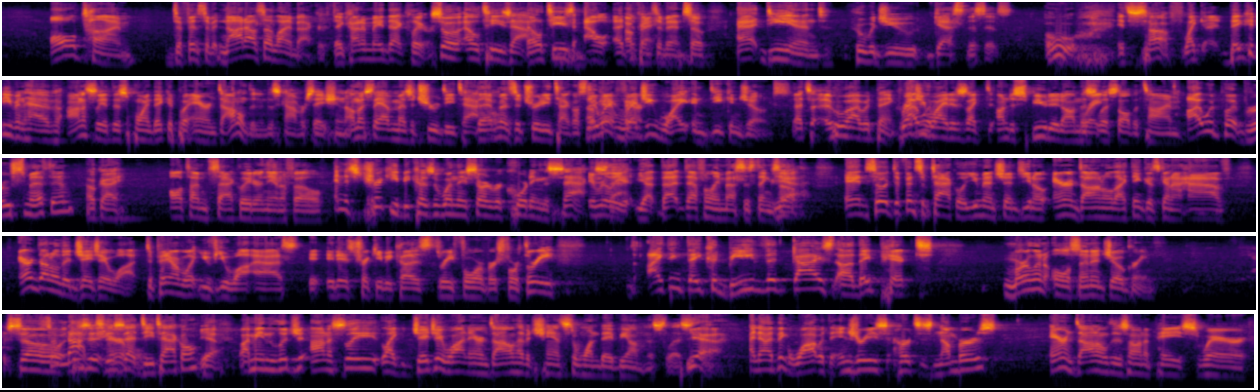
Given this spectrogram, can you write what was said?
all time defensive, not outside linebacker. They kind of made that clear. so LT's out. LT's out at Okay. defensive end. So at D end, who would you guess this is? Ooh, it's tough. Like they could even have honestly at this point they could put Aaron Donald into this conversation unless they have him as a true D tackle. They have him as a true D tackle. So they Okay, went fair. Reggie White and Deacon Jones. That's uh, who I would think. Reggie would- White is like undisputed on this Right. list all the time. I would put Bruce Smith in, Okay. all time sack leader in the NFL. And it's tricky because of when they started recording the sacks. It really, That- yeah, that definitely messes things Yeah. up. And so defensive tackle, you mentioned, you know, Aaron Donald, I think is going to have Aaron Donald and JJ Watt. Depending on what you view Watt as, it, it is tricky because 3 4 versus 4 3. I think they could be the guys. Uh, they picked Merlin Olsen and Joe Greene. So, So this, is, this is terrible. at D tackle. Yeah. I mean, legit, honestly, like J.J. Watt and Aaron Donald have a chance to one day be on this list. Yeah. Know. I think Watt with the injuries hurts his numbers. Aaron Donald is on a pace where,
